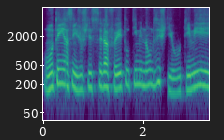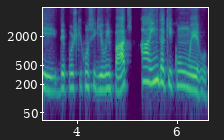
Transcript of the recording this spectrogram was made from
Ontem, assim, justiça será feita, o time não desistiu. O time, depois que conseguiu o empate, ainda que com um erro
